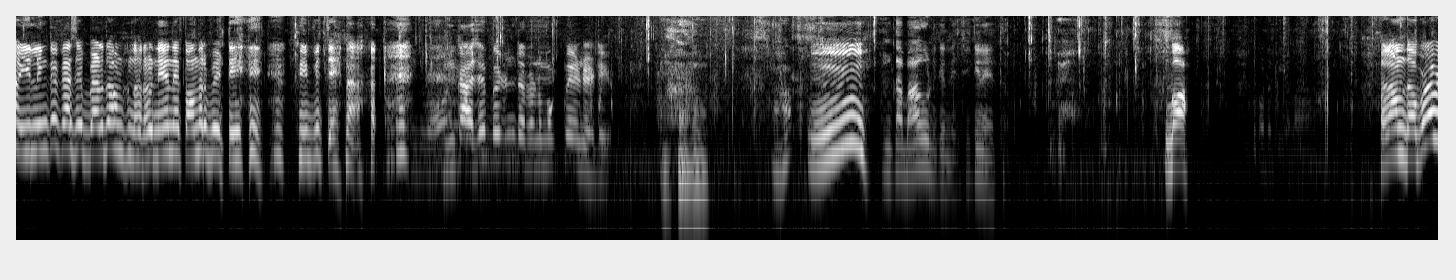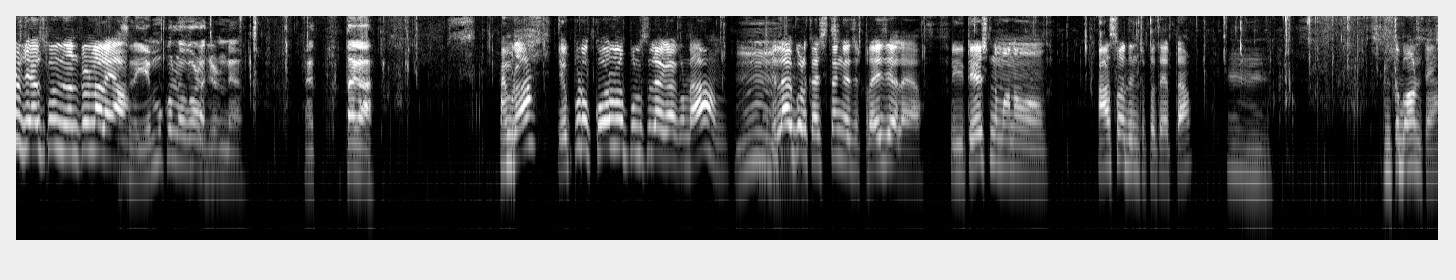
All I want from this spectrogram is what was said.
వీళ్ళు ఇంకా కాసేపు పెడతా ఉంటున్నారు నేనే తొందర పెట్టి తీపిచ్చేనా ఇంకా కాసేపు పెట్టుంటే రెండు ముక్క మ్మ్. అంత బాగా ఉడికింది చికెన్ అయితే. బా. అలాంటి అప్పుడప్పుడు చేసుకొని తింటుండాలయా అసలు ఎముకల్లో కూడా చూడండి మెత్తగా. ఏం బ్రో ఎప్పుడు కూరల పులుసులే కాకుండా. ఇలా కూడా ఖచ్చితంగా ట్రై చేయాలయా ఈ టేస్ట్ని మనం ఆస్వాదించకపోతే ఎట్టా? ఇంత బాగుంటాయా?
